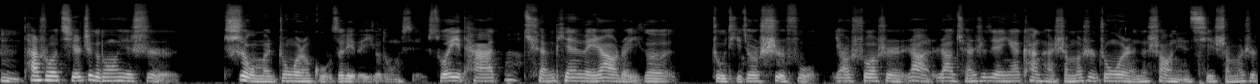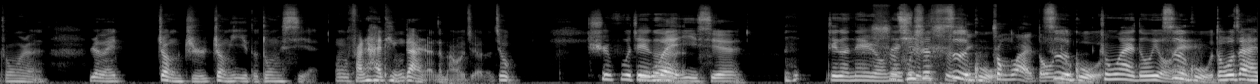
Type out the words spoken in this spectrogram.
嗯他说，其实这个东西是是我们中国人骨子里的一个东西，所以他嗯全篇围绕着一个主题，就是弑父。要说是让让全世界应该看看什么是中国人的少年气，什么是中国人认为正直正义的东西。嗯，反正还挺感人的吧，我觉得就弑父这个为一些。这个内容其实自古中外都自古中外都有自哎古都在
